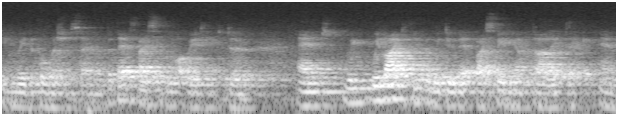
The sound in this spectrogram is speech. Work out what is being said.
you can read the full mission statement, but that's basically what we intend to do. And we, we like to think that we do that by speeding up the dialectic and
